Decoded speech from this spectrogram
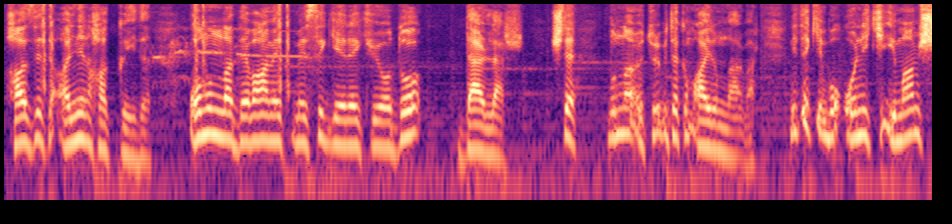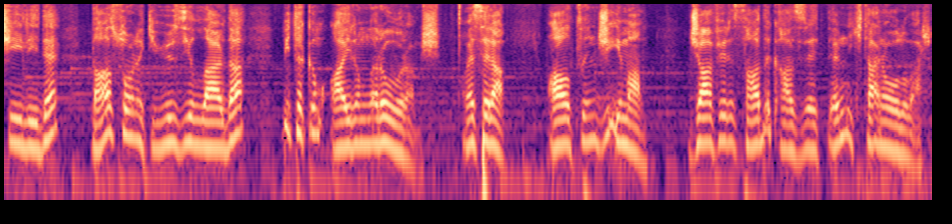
Hazreti Ali'nin hakkıydı. Onunla devam etmesi gerekiyordu derler. İşte bundan ötürü bir takım ayrımlar var. Nitekim bu 12 imam Şiiliği de daha sonraki yüzyıllarda bir takım ayrımlara uğramış. Mesela 6. imam Cafer-i Sadık Hazretleri'nin iki tane oğlu var.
